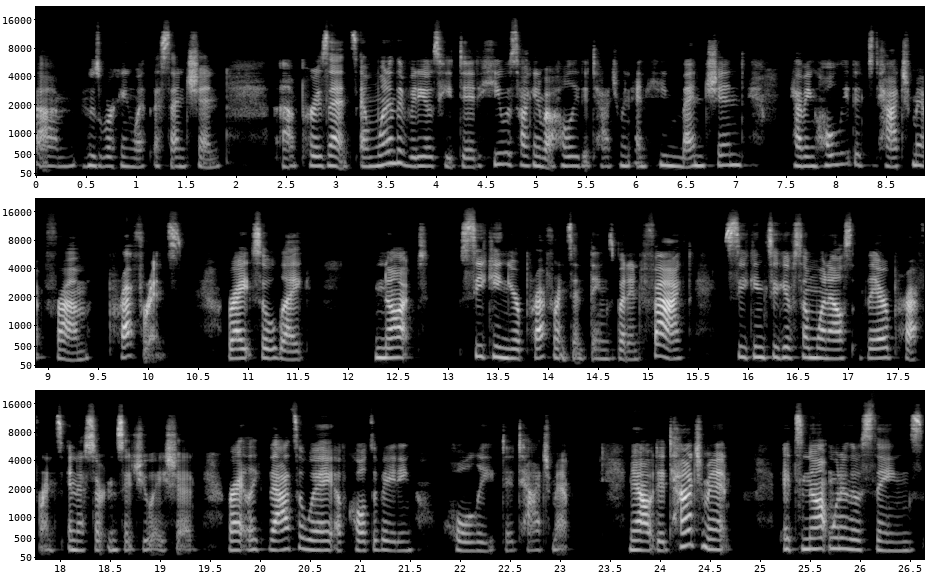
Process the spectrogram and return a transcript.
um, who's working with ascension uh, presents and one of the videos he did he was talking about holy detachment and he mentioned having holy detachment from preference right? So like not seeking your preference in things but in fact seeking to give someone else their preference in a certain situation, right? Like that's a way of cultivating holy detachment. Now, detachment, it's not one of those things,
